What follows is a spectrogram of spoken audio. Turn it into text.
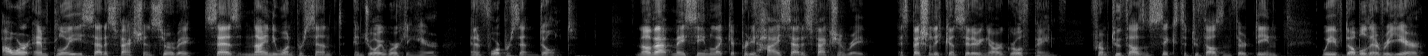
Our employee satisfaction survey says 91% enjoy working here and 4% don't. Now, that may seem like a pretty high satisfaction rate, especially considering our growth pain. From 2006 to 2013, we've doubled every year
